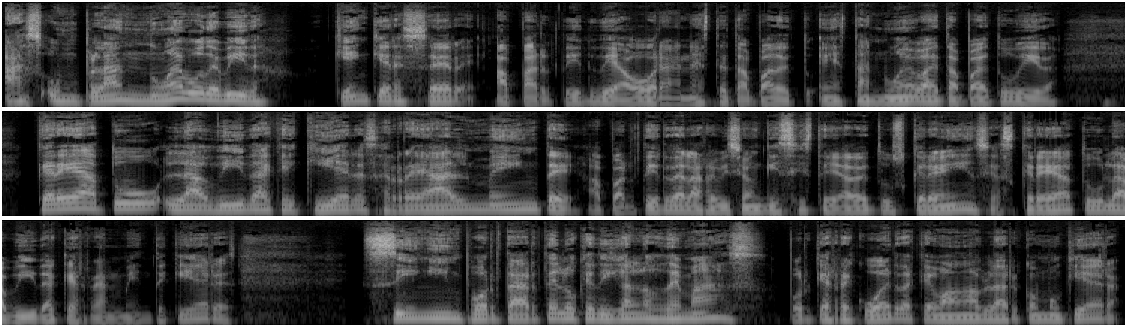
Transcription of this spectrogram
haz un plan nuevo de vida quién quieres ser a partir de ahora en esta etapa de en esta nueva etapa de tu vida. Crea tú la vida que quieres realmente a partir de la revisión que hiciste ya de tus creencias. Crea tú la vida que realmente quieres, sin importarte lo que digan los demás, porque recuerda que van a hablar como quiera.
